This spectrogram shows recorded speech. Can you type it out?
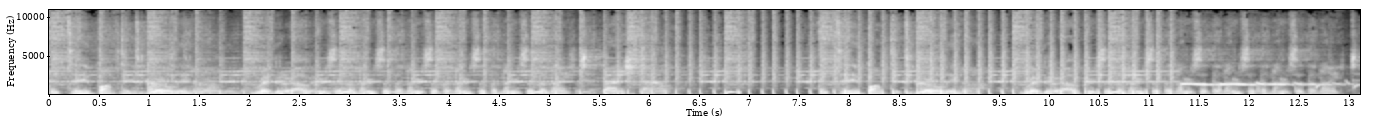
The day bumped into girly, regular hookers of the of the nights of the nights of the nights of the night, Spanish town. The day bumped into girly, regular hookers of the of the nights of the nights of the nights of the night.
